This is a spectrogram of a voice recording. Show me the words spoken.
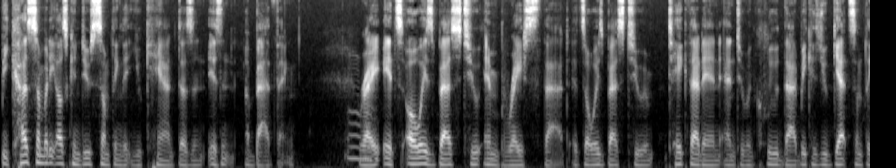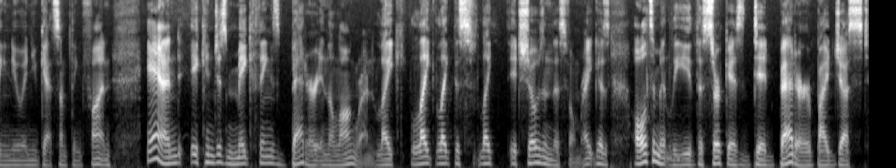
because somebody else can do something that you can't doesn't isn't a bad thing. Mm-hmm. right? It's always best to embrace that. It's always best to take that in and to include that because you get something new and you get something fun and it can just make things better in the long run. Like like like this like it shows in this film, right? Because ultimately the circus did better by just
